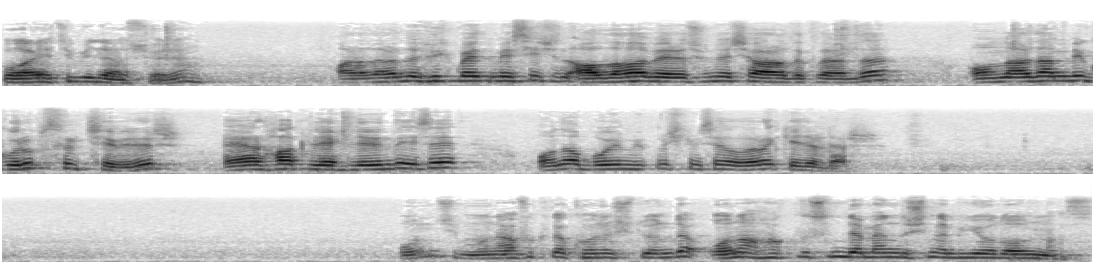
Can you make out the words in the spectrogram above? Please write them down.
O ayeti bir daha söyle. Aralarında hükmetmesi için Allah'a ve Resulüne çağırdıklarında onlardan bir grup sırt çevirir. Eğer hak lehlerinde ise ona boyun bükmüş kimseler olarak gelirler. Onun için münafıkla konuştuğunda ona haklısın demen dışında bir yol olmaz.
